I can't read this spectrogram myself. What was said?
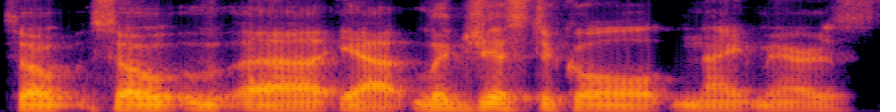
So, so, uh, yeah, logistical nightmares,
